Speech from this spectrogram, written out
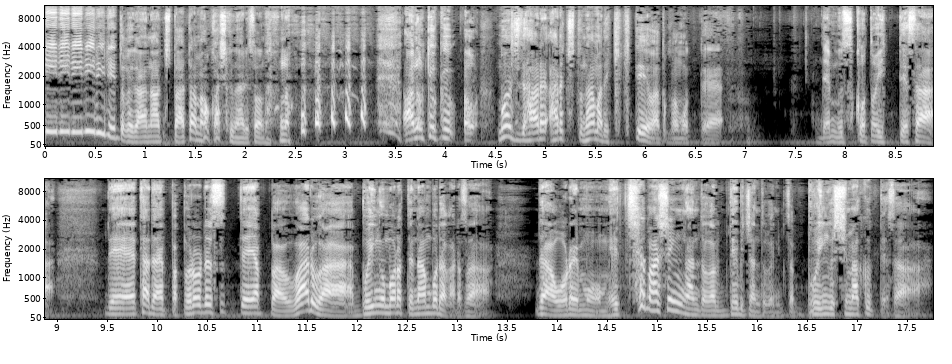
リリリリリリリリとかであの、ちょっと頭おかしくなりそうなあのあの曲、マジであれ、あれちょっと生で聴きてえわとか思って。で、息子と行ってさ、で、ただやっぱプロレスってやっぱ、ワルはブーイングもらってなんぼだからさ、だから俺もうめっちゃマシンガンとかデビちゃんとかにさ、ブーイングしまくってさ、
